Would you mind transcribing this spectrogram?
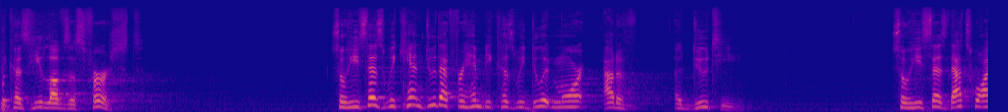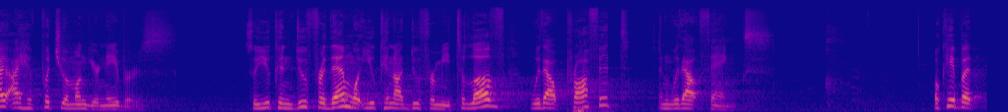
because He loves us first. So He says we can't do that for Him because we do it more out of a duty. So He says, That's why I have put you among your neighbors so you can do for them what you cannot do for me to love without profit and without thanks. Okay, but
